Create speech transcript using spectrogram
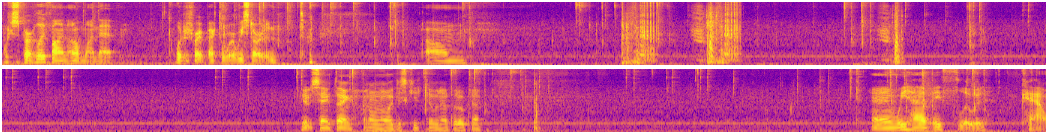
Which is perfectly fine. I don't mind that. We're just right back to where we started. um. Do the same thing. I don't know. I just keep doing that, but okay. And we have a fluid cow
